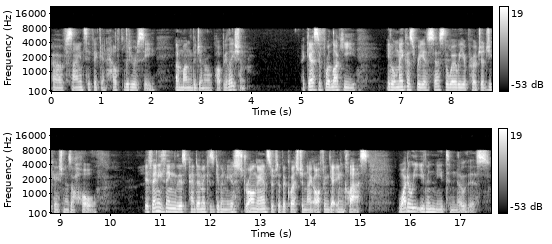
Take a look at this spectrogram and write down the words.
of scientific and health literacy among the general population. I guess if we're lucky, it'll make us reassess the way we approach education as a whole. If anything, this pandemic has given me a strong answer to the question I often get in class why do we even need to know this?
